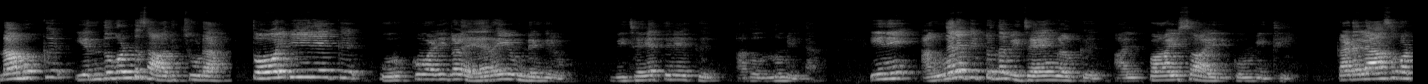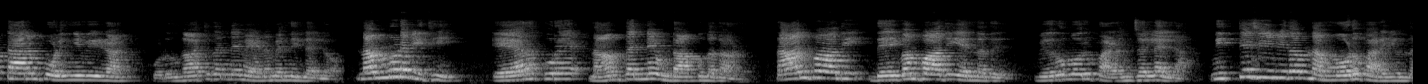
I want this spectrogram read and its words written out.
നമുക്ക് എന്തുകൊണ്ട് സാധിച്ചൂടാ? തോൽവിയിലേക്ക് കുറുക്കുവഴികൾ ഏറെയുണ്ടെങ്കിലും വിജയത്തിലേക്ക് അതൊന്നുമില്ല. ഇനി അങ്ങനെ കിട്ടുന്ന വിജയങ്ങൾക്ക് അല്പായുസായിരിക്കും വിധി. കടലാസ് കൊട്ടാരം പൊളിഞ്ഞു വീഴാൻ കൊടുങ്കാറ്റ് തന്നെ വേണമെന്നില്ലല്ലോ. നമ്മുടെ വിധി ഏറെക്കുറെ നാം തന്നെ ഉണ്ടാക്കുന്നതാണ്. താൻ പാതി ദൈവം പാതി എന്നത് വെറുമൊരു പഴഞ്ചൊല്ലല്ല. നിത്യജീവിതം നമ്മോട് പറയുന്ന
